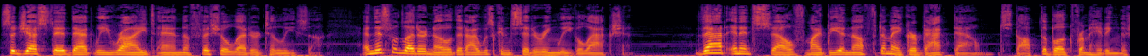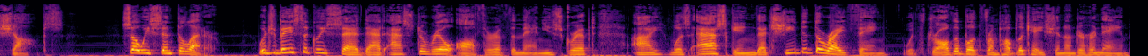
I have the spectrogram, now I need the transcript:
suggested that we write an official letter to Lisa, and this would let her know that I was considering legal action. That in itself might be enough to make her back down, stop the book from hitting the shops. So we sent the letter, which basically said that as the real author of the manuscript, I was asking that she did the right thing, withdraw the book from publication under her name,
